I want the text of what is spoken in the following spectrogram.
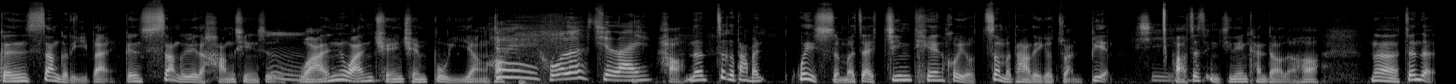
跟上个礼拜、跟上个月的行情是完完全全不一样哈。对，活了起来。好，那这个大盘为什么在今天会有这么大的一个转变？是，好，这是你今天看到的哈。那真的，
